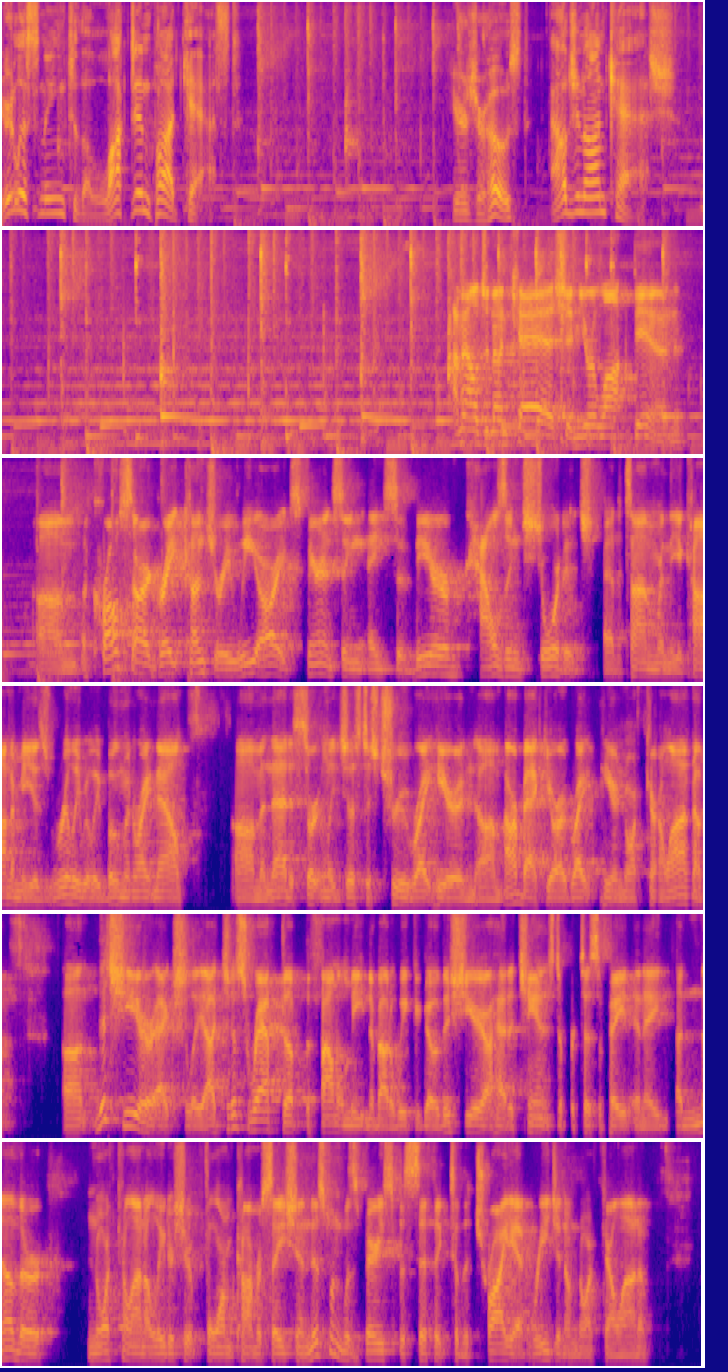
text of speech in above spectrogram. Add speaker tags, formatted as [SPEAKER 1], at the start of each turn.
[SPEAKER 1] You're listening to the Locked In Podcast. Here's your host, Algenon Cash.
[SPEAKER 2] I'm Algenon Cash, and you're locked in. Um, across our great country, we are experiencing a severe housing shortage at a time when the economy is really, really booming right now. Um, and that is certainly just as true right here in um, our backyard, right here in North Carolina. Uh, this year, actually, I just wrapped up the final meeting about a week ago. This year, I had a chance to participate in a another North Carolina Leadership Forum conversation. This one was very specific to the Triad region of North Carolina.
